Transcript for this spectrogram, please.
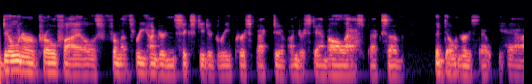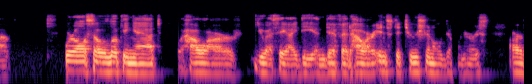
donor profiles from a 360 degree perspective, understand all aspects of the donors that we have. We're also looking at how our USAID and DFID, how our institutional donors are,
